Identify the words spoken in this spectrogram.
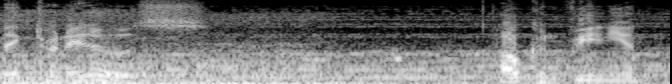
Make tornadoes. How convenient.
